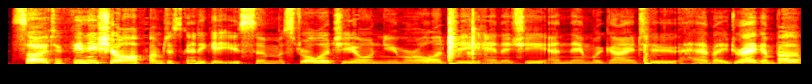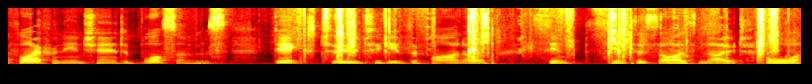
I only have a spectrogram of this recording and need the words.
So to finish off, I'm just going to get you some astrology or numerology energy, and then we're going to have a dragon butterfly from the Enchanted Blossoms deck to, to give the final synthesized note for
